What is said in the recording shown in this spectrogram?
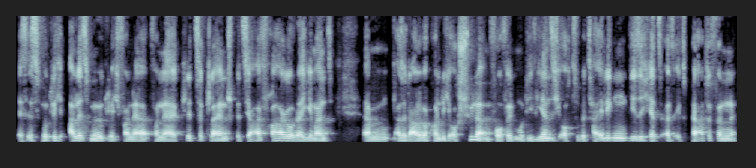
es ist wirklich alles möglich, von der, von der klitzekleinen Spezialfrage oder jemand, ähm, also darüber konnte ich auch Schüler im Vorfeld motivieren, sich auch zu beteiligen, die sich jetzt als Experte für eine,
